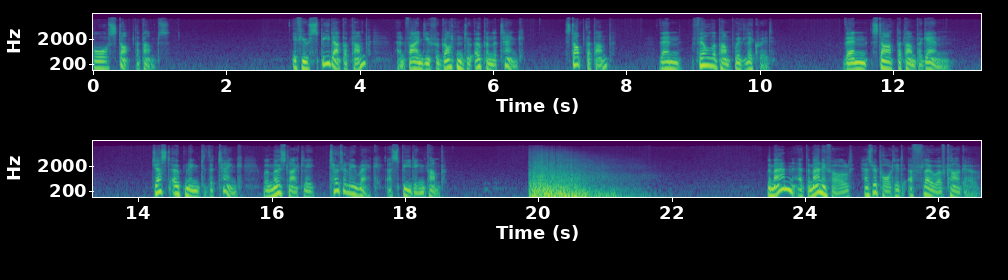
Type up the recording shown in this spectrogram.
or stop the pumps. If you speed up a pump and find you've forgotten to open the tank, stop the pump, then fill the pump with liquid. Then start the pump again. Just opening to the tank will most likely totally wreck a speeding pump. The man at the manifold has reported a flow of cargo.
